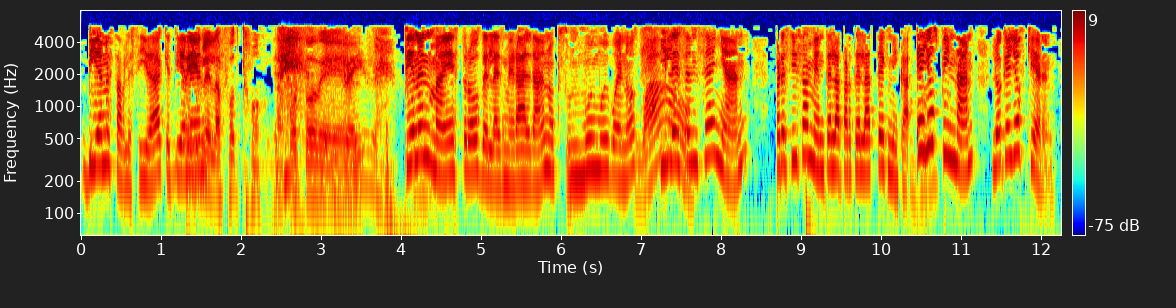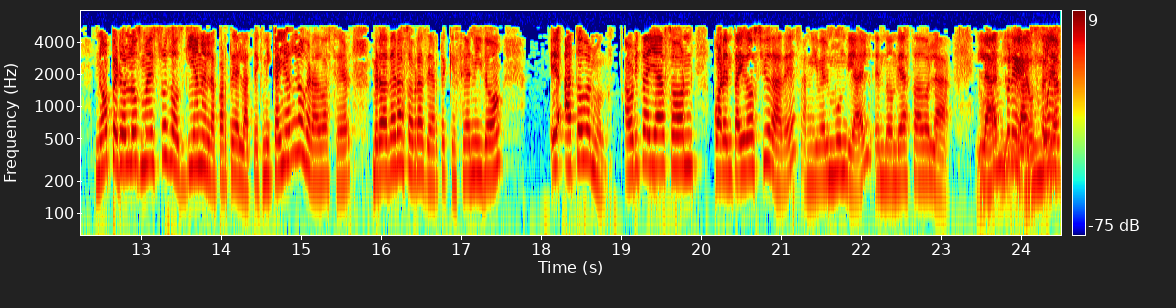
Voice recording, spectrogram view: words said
bien establecida, que tienen... Increíble la foto, la foto de... Increíble. Tienen maestros de la Esmeralda, ¿no? Que son muy, muy buenos. Wow. Y les enseñan precisamente la parte de la técnica. Ellos pintan lo que ellos quieren, ¿no? Pero los maestros los guían en la parte de la técnica y han logrado hacer verdaderas obras de arte que se han ido a todo el mundo. Ahorita ya son 42 ciudades a nivel mundial en donde ha estado la, la hombre, las o sea, ¿ya muestras.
